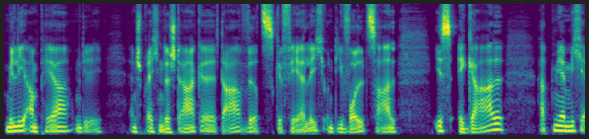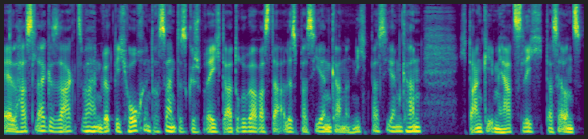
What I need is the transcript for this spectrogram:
Milliampere, um die entsprechende Stärke. Da wird's gefährlich und die Voltzahl ist egal hat mir Michael Hassler gesagt. Es war ein wirklich hochinteressantes Gespräch darüber, was da alles passieren kann und nicht passieren kann. Ich danke ihm herzlich, dass er uns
